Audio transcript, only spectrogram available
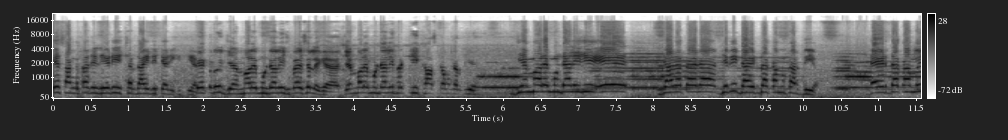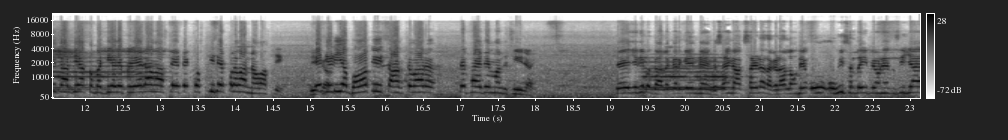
ਇਹ ਸੰਗਤਾਂ ਦੀ ਜਿਹੜੀ ਸ਼ਰਦਾਈ ਦੀ ਤਿਆਰੀ ਕੀਤੀ ਹੈ। ਇੱਕ ਤੁਸੀਂ ਜਿਮ ਵਾਲੇ ਮੁੰਡਿਆਂ ਲਈ ਸਪੈਸ਼ਲ ਲਿਖਿਆ ਹੈ। ਜਿਮ ਵਾਲੇ ਮੁੰਡਿਆਂ ਲਈ ਫਿਰ ਕੀ ਖਾਸ ਕੰਮ ਕਰਦੀ ਹੈ? ਜਿਮ ਵਾਲੇ ਮੁੰਡਿਆਂ ਲਈ ਜੀ ਇਹ ਜ਼ਿਆਦਾਤਰ ਜਿਹੜੀ ਡਾਈਟ ਦਾ ਕੰਮ ਕਰਦੀ ਆ। ਡਾਈਟ ਦਾ ਕੰਮ ਵੀ ਕਰਦੀ ਆ ਕਬੱਡੀ ਵਾਲੇ ਪਲੇਅਰਾਂ ਵਾਸਤੇ ਤੇ ਕੁਸ਼ਤੀ ਦੇ ਪਹਿਲਵਾਨਾਂ ਵਾਸਤੇ। ਇਹ। ਜਿਹੜੀ ਆ ਬਹੁਤ ਹੀ ਤਾਕਤਵਰ ਤੇ ਫਾਇਦੇਮੰਦ ਚੀਜ਼ ਆ। ਤੇ ਜਿਹੜੀ ਆਪਾਂ ਗੱਲ ਕਰਕੇ ਨਿਹੰਗ ਸਿੰਘ ਅਕਸਰ ਜਿਹੜਾ ਰਗੜਾ ਲਾਉਂਦੇ ਉਹ ਉਹੀ ਸਰਦਈ ਪਿਆਉਣੇ ਆ ਤੁਸੀਂ ਜਾਂ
